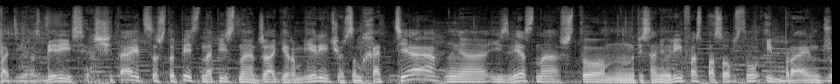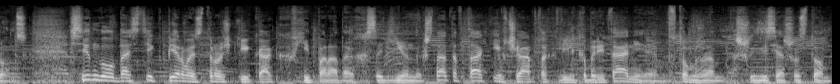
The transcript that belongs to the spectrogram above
Поди разберись. Считается, что песня написана Джаггером и Ричардсом, хотя э, известно, что написанию рифа способствовал и Брайан Джонс. Сингл достиг первой строчки как в хит-парадах Соединенных Штатов, так и в чартах Великобритании в том же 66-м.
